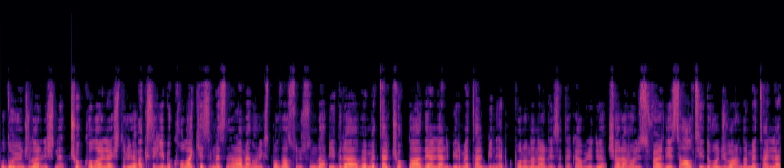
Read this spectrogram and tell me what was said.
Bu da oyuncuların işini çok kolaylaştırıyor. Aksi gibi kolay kesilmesine rağmen Onyx Bazal sunucusunda Hydra ve metal çok daha değerli. Yani bir metal 1000 app kuponuna neredeyse tekabül ediyor. Charan ve Lucifer'de ise 6-7 won civarında metaller.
